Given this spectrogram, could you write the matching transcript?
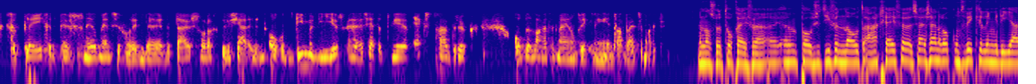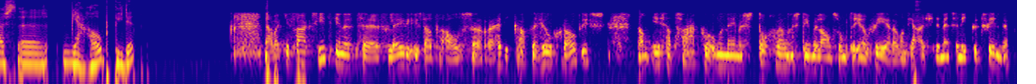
verplegend personeel, mensen voor in de, de thuiszorg. Dus ja, ook op die manier zet het weer extra druk op de lange termijn ontwikkelingen in de arbeidsmarkt. En als we toch even eh, een positieve noot aangeven, zijn, zijn er ook ontwikkelingen die juist ja, hoop bieden? Nou, wat je vaak ziet in het uh, verleden is dat als er, die krapte heel groot is, dan is dat vaak voor ondernemers toch wel een stimulans om te innoveren. Want ja, als je de mensen niet kunt vinden,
